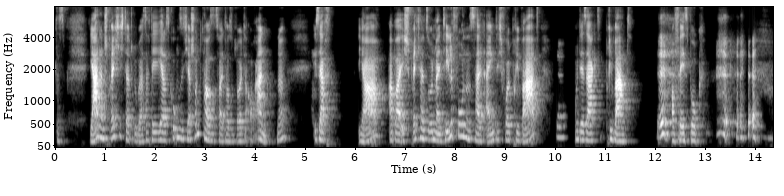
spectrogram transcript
Das, ja, dann spreche ich darüber. Sagt er, ja, das gucken sich ja schon 1000, 2000 Leute auch an. Ne? Ich sage, ja, aber ich spreche halt so in mein Telefon und es ist halt eigentlich voll privat. Ja. Und er sagt, privat auf Facebook.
